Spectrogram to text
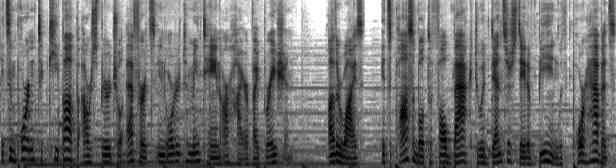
it's important to keep up our spiritual efforts in order to maintain our higher vibration. Otherwise, it's possible to fall back to a denser state of being with poor habits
